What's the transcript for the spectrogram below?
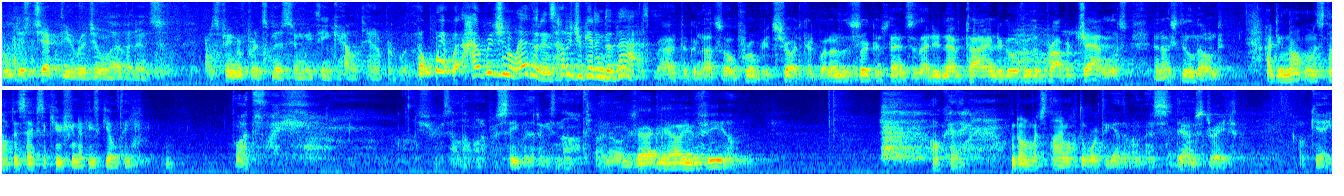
We just checked the original evidence. There's fingerprints missing. We think Hal tampered with Oh, them. wait, wait, original evidence? How did you get into that? I took a not so appropriate shortcut, but under the circumstances, I didn't have time to go through the proper channels, and I still don't. I do not want to stop this execution if he's guilty. But I sure as hell don't want to proceed with it if he's not. I know exactly how you feel. Okay, we don't have much time. We'll have to work together on this. Damn straight. Okay.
